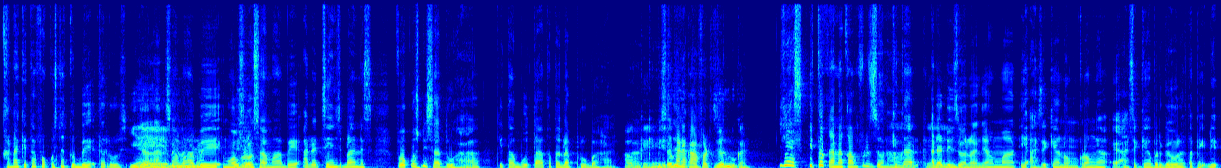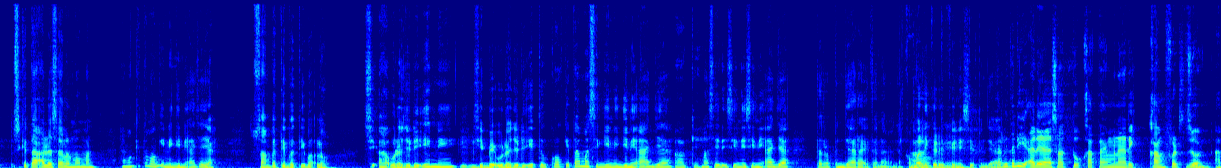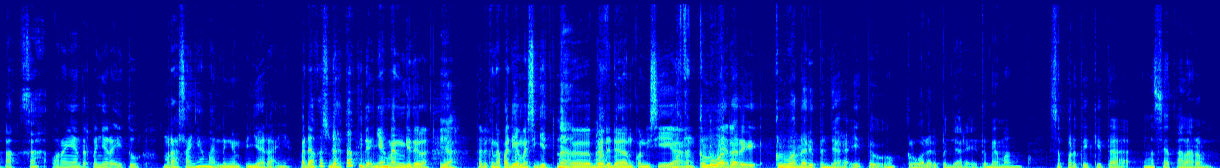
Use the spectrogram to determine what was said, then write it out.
karena kita fokusnya ke B terus, Iya, jalan iya, iya, sama bener-bener. B, ngobrol sama B, ada change blindness. Fokus di satu hal, kita buta terhadap perubahan. Oke. Oke. Itu karena comfort zone bukan? Yes, itu karena comfort zone. Kita Oke. ada di zona nyaman. Ih, asik ya nongkrongnya, ya asik ya bergaul. Tapi di kita ada silent moment. Emang kita mau gini-gini aja ya? Terus sampai tiba-tiba loh, si A udah jadi ini, si B udah jadi itu. Kok kita masih gini-gini aja? Oke. Masih di sini-sini aja. Terpenjara itu namanya. Kembali ke Oke. definisi penjara. Tapi tadi ada satu kata yang menarik, comfort zone. Apakah orang yang terpenjara itu merasa nyaman dengan penjaranya? Padahal kan sudah tahu tidak nyaman gitu loh. Iya. Tapi kenapa dia masih gitu Nah, eh, berada dalam kondisi yang Maka keluar dari keluar dari penjara itu, keluar dari penjara itu memang seperti kita ngeset alarm.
